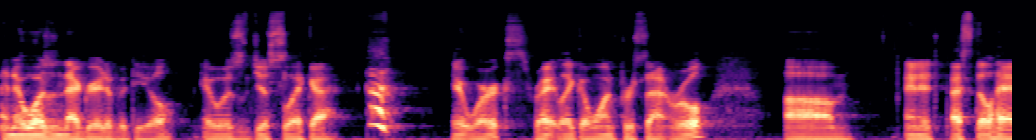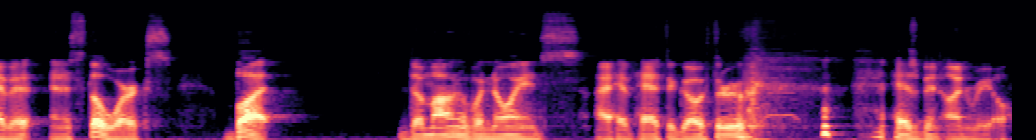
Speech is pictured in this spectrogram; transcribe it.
and it wasn't that great of a deal. It was just like a, eh, it works, right? Like a 1% rule. Um, and it, I still have it, and it still works. But the amount of annoyance I have had to go through has been unreal,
